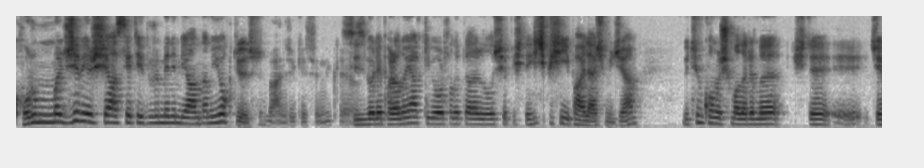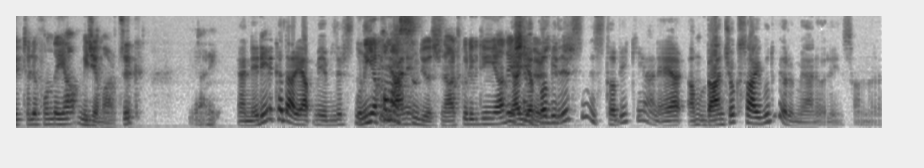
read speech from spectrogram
korunmacı bir şahsiyete bürünmenin bir anlamı yok diyorsun. Bence kesinlikle. Siz böyle paranoyak gibi ortalıklarda dolaşıp işte hiçbir şeyi paylaşmayacağım. Bütün konuşmalarımı işte e, cep telefonunda yapmayacağım artık. Yani yani nereye kadar yapmayabilirsiniz? Bunu yapamazsın yani, diyorsun. Artık öyle bir dünyada ya yaşamıyoruz. Yapabilirsiniz diyorsun. tabii ki yani. Eğer ama ben çok saygı duyuyorum yani öyle insanlara.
